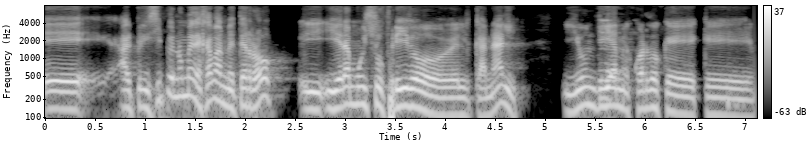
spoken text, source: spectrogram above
eh, al principio no me dejaban meter rock y, era muy sufrido el canal. Y un día me acuerdo que, eh,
